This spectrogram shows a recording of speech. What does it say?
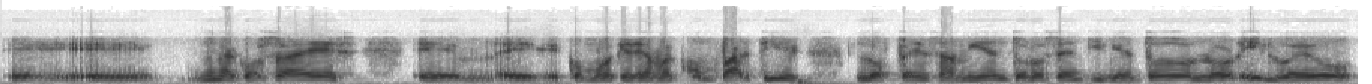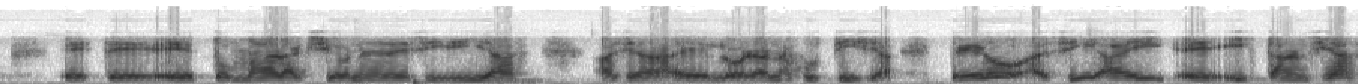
Eh, una cosa es, como es que se llama, compartir los pensamientos, los sentimientos de dolor y luego este tomar acciones decididas hacia lograr la justicia. Pero sí hay instancias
